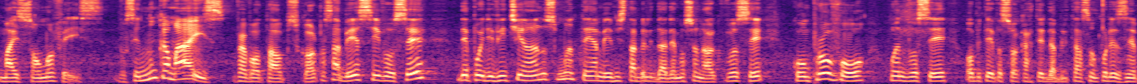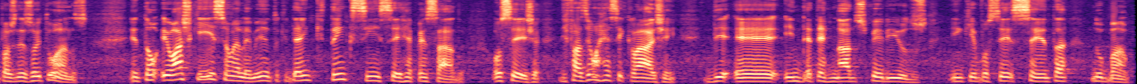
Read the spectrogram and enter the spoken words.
mas só uma vez. Você nunca mais vai voltar ao psicólogo para saber se você, depois de 20 anos, mantém a mesma estabilidade emocional que você comprovou quando você obteve a sua carteira de habilitação, por exemplo, aos 18 anos. Então, eu acho que isso é um elemento que tem, que, tem que sim ser repensado ou seja, de fazer uma reciclagem de, é, em determinados períodos em que você senta no banco.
